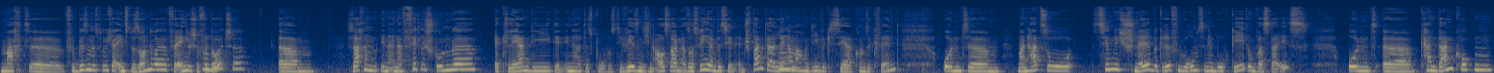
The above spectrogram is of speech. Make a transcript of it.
macht äh, für Businessbücher, insbesondere für Englische, für mhm. Deutsche, ähm, Sachen in einer Viertelstunde erklären die den Inhalt des Buches, die wesentlichen Aussagen. Also was wir hier ein bisschen entspannter, länger mhm. machen, die wirklich sehr konsequent. Und ähm, man hat so ziemlich schnell begriffen, worum es in dem Buch geht und was da ist. Und äh, kann dann gucken,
